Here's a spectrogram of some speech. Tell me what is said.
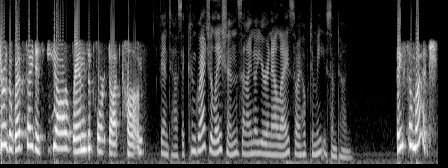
Sure, the website is erramzipoor.com. Fantastic. Congratulations, and I know you're in LA, so I hope to meet you sometime. Thanks so much.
